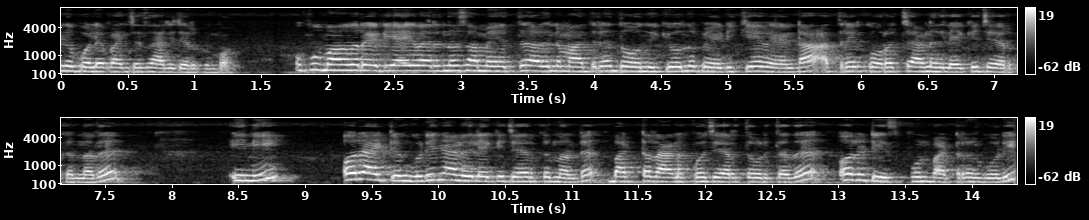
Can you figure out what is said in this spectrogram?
ഇതുപോലെ പഞ്ചസാര ചേർക്കുമ്പോൾ. ഉപ്പുമാവ് റെഡിയായി വരുന്ന സമയത്ത് അതിന് മധുരം തോന്നിക്കുമെന്ന് പേടിക്കേ വേണ്ട. അത്രയും കുറച്ചാണ് ഇതിലേക്ക് ചേർക്കുന്നത്. ഇനി ഒരു ഐറ്റം കൂടി ഞാൻ ഇതിലേക്ക് ചേർക്കുന്നുണ്ട്. ബട്ടറാണ് ഇപ്പോൾ ചേർത്ത് കൊടുത്തത്. ഒരു ടീസ്പൂൺ ബട്ടറും കൂടി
